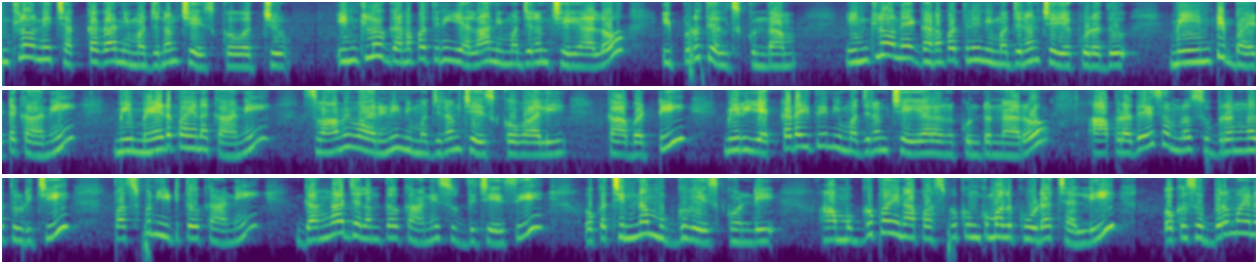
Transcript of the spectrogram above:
ఇంట్లోనే చక్కగా నిమజ్జనం చేసుకోవచ్చు. ఇంట్లో గణపతిని ఎలా నిమజ్జనం చేయాలో ఇప్పుడు తెలుసుకుందాం. ఇంట్లోనే గణపతిని నిమజ్జనం చేయకూడదు. మీ ఇంటి బయట కానీ మీ మేడపైన కానీ స్వామివారిని నిమజ్జనం చేసుకోవాలి. కాబట్టి మీరు ఎక్కడైతే నిమజ్జనం చేయాలనుకుంటున్నారో ఆ ప్రదేశంలో శుభ్రంగా తుడిచి పసుపు నీటితో కానీ గంగా జలంతో కానీ శుద్ధి చేసి ఒక చిన్న ముగ్గు వేసుకోండి. ఆ ముగ్గు పైన పసుపు కుంకుమలు కూడా చల్లి ఒక శుభ్రమైన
